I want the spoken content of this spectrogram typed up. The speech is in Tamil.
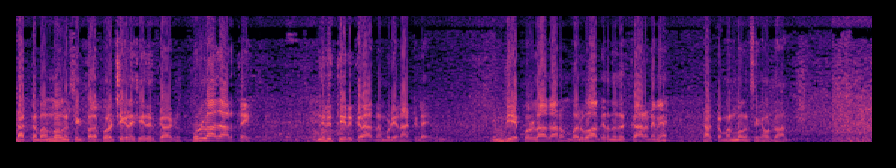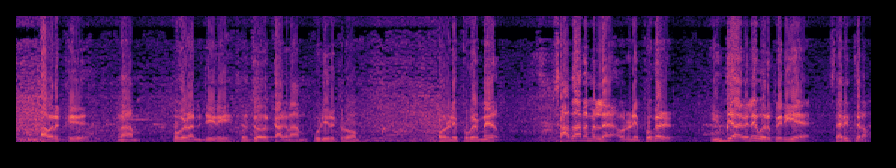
டாக்டர் மன்மோகன் சிங் பல புரட்சிகளை செய்திருக்கிறார்கள். பொருளாதாரத்தை நிறுத்தி இருக்கிறார் நம்முடைய நாட்டில். இந்திய பொருளாதாரம் வலுவாக இருந்ததற்கு காரணமே டாக்டர் மன்மோகன் சிங் அவர்தான். அவருக்கு நாம் புகழஞ்சலி செலுத்துவதற்காக நாம் கூடியிருக்கிறோம். அவருடைய புகழ் மே சாதாரணமல்ல அவருடைய புகழ் இந்தியாவிலே ஒரு பெரிய சரித்திரம்.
